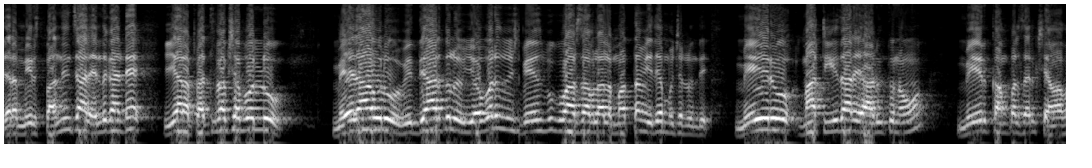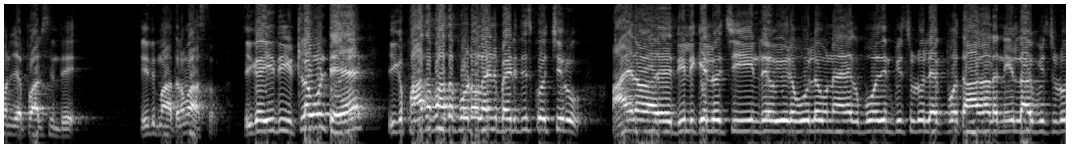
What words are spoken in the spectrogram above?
జర మీరు స్పందించాలి. ఎందుకంటే ఇవాళ ప్రతిపక్ష బొల్లు మేధావులు విద్యార్థులు ఎవరు చూసి ఫేస్బుక్ వాట్సాప్లలో మొత్తం ఇదే ముచ్చట ఉంది. మీరు మా టీదారి అడుగుతున్నాము మీరు కంపల్సరీ క్షమాపణ చెప్పాల్సిందే. ఇది మాత్రం వాస్తవం. ఇక ఇది ఇట్లా ఉంటే ఇక పాత పాత ఫోటోలు ఆయన బయట తీసుకొచ్చిర్రు. ఆయన ఢిల్లీకి వెళ్ళి వచ్చి ఇంట్లో వీళ్ళ ఊళ్ళో ఉన్న ఆయనకు బోధినిపించుడు లేకపోతే ఆడాడ నీళ్ళు లాగిపించుడు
